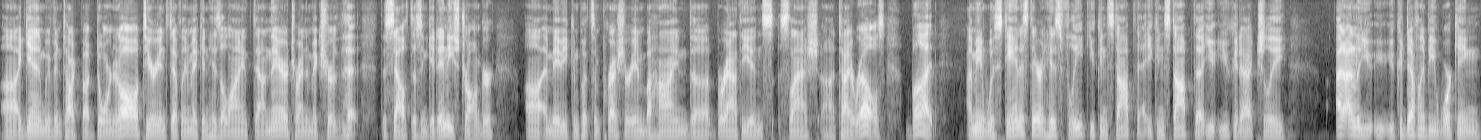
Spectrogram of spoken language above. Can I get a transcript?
Uh, again, we haven't talked about Dorne at all. Tyrion's definitely making his alliance down there, trying to make sure that the South doesn't get any stronger uh, and maybe can put some pressure in behind the Baratheons slash uh, Tyrells. But I mean, with Stannis there and his fleet, you can stop that. You can stop that. You you could actually, I, I don't know. You you could definitely be working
